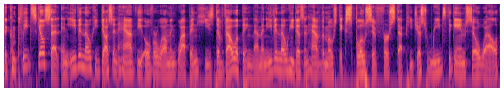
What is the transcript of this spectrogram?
the complete skill set. And even though he doesn't have the overwhelming weapon, he's developing them. And even though he doesn't have the most explosive first step, he just reads the game so well.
